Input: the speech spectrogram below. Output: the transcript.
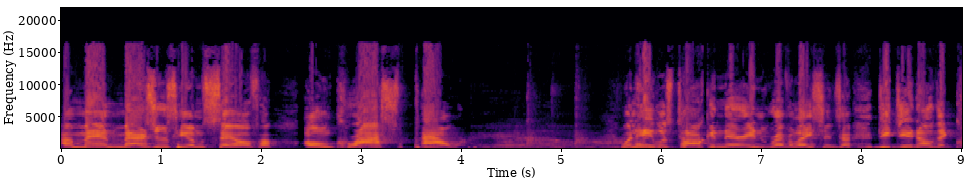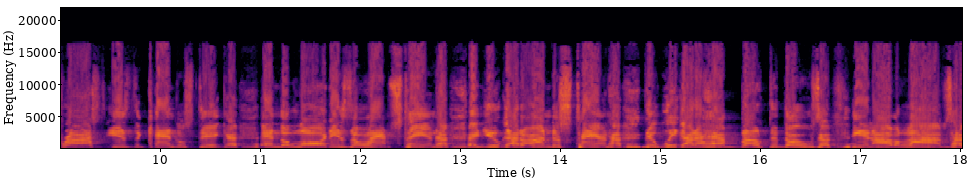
A man measures himself on Christ's power when he was talking there in Revelations, uh, did you know that Christ is the candlestick uh, and the Lord is the lampstand? Uh, and you got to understand uh, that we got to have both of those uh, in our lives uh,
